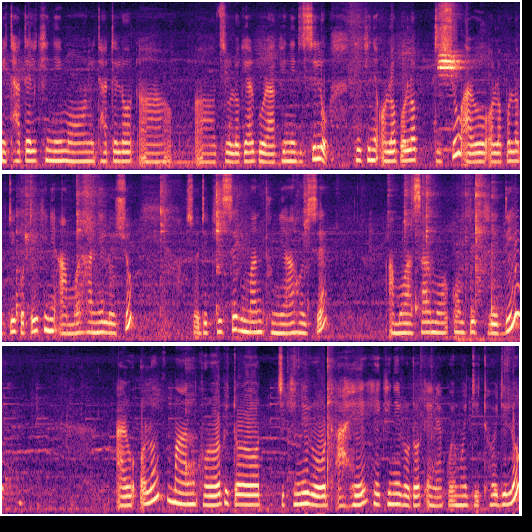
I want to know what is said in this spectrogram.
মিঠাতেলখিনি মই মিঠাতেলত জলকীয়াৰ গুড়াখিনি দিছিলোঁ সেইখিনি অলপ অলপ দিছোঁ আৰু অলপ অলপ দি গোটেইখিনি আম মই সানি লৈছোঁ। চ' দেখিছে কিমান ধুনীয়া হৈছে। আমৰ আচাৰ মোৰ কমপ্লিট ৰেডি আৰু অলপমান ঘৰৰ ভিতৰত যিখিনি ৰ'দ আহে সেইখিনি ৰ'দত এনেকৈ মই দি থৈ দিলোঁ।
